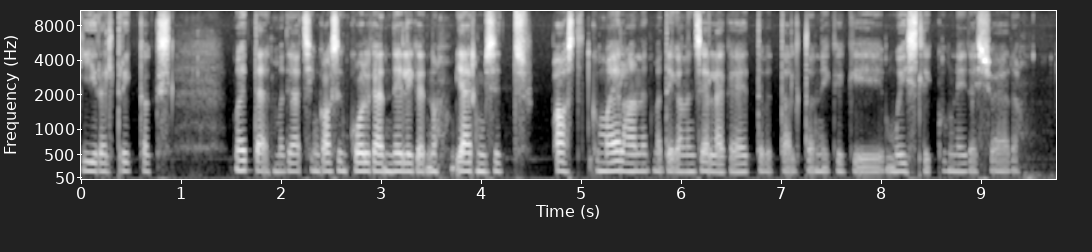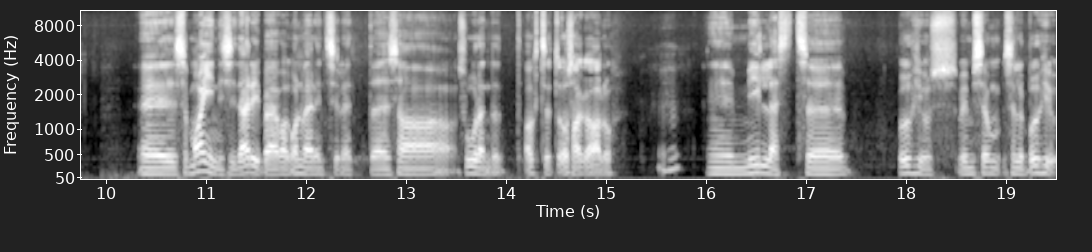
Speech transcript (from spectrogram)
kiirelt rikkaks mõte, et ma teadsin kakskümmend, kolmkümmend, nelikümmend, noh, järgmised aastad, kui ma elan, et ma tegelen sellega ja ettevõtte alt on ikkagi mõistlikum neid asju ajada. Sa mainisid Äripäeva konverentsil, et äh, sa suurendad aktsiate osakaalu mm. -hmm. millest see põhjus või mis on selle põhju,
